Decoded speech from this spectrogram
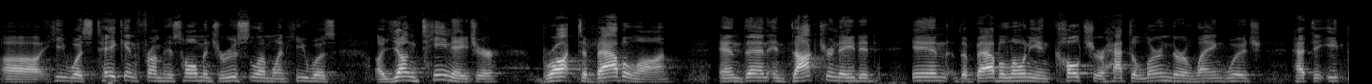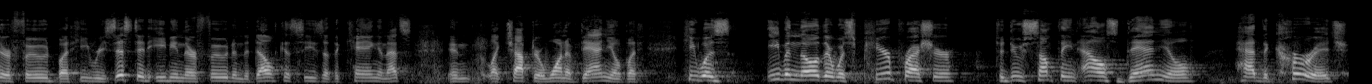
uh, he was taken from his home in Jerusalem when he was a young teenager, brought to Babylon, and then indoctrinated in the Babylonian culture, had to learn their language, had to eat their food, but he resisted eating their food and the delicacies of the king, and that's in like chapter 1 of Daniel. But he was, even though there was peer pressure to do something else, Daniel had the courage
